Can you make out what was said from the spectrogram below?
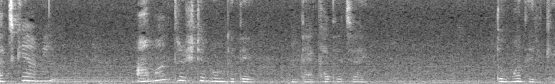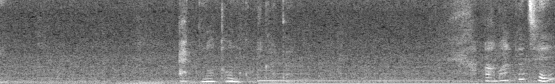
আজকে আমি আমার দৃষ্টিভঙ্গিতে দেখাতে চাই তোমাদেরকে এক নতুন কলকাতা। আমার কাছে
